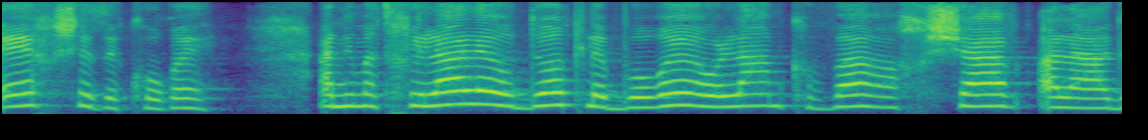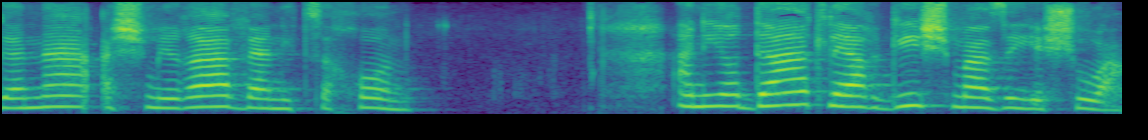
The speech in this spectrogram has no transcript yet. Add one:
איך שזה קורה. אני מתחילה להודות לבורא עולם כבר עכשיו על ההגנה, השמירה והניצחון. אני יודעת להרגיש מה זה ישועה.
